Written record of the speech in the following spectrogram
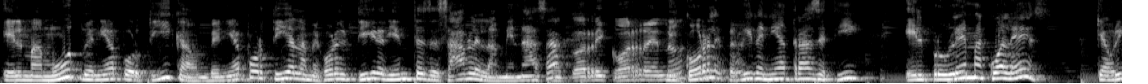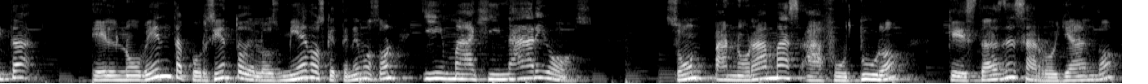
El mamut venía por ti, cabrón, venía por ti, a lo mejor el tigre dientes de sable, la amenaza. corre y corre, ¿no? Y córrele, pero ahí venía atrás de ti. El problema, ¿cuál es? Que ahorita el 90% de los miedos que tenemos son imaginarios. Son panoramas a futuro que estás desarrollando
